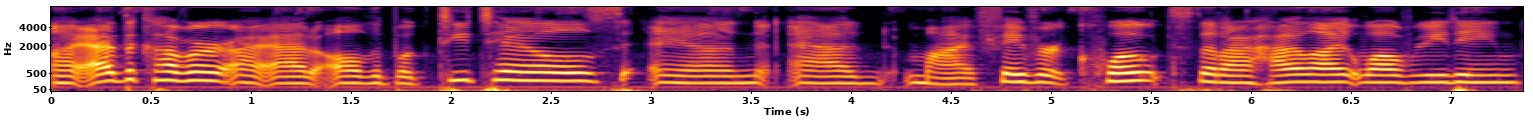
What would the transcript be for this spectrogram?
I add the cover, I add all the book details, and add my favorite quotes that I highlight while reading.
